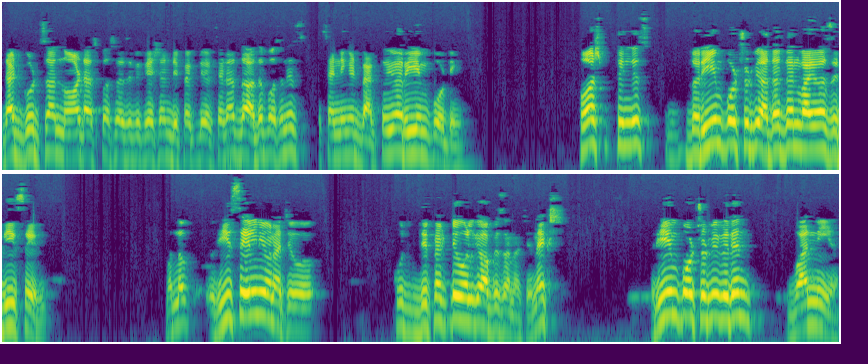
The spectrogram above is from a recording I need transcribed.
are not as per specification defective etcetera the other person is sending it back तो you are reimporting first thing is the reimport should be other than why was मतलब रीसेल नहीं होना चाहिए कुछ डिफेक्टिव बोल के वापस आना चाहिए। Next reimport should be within one year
